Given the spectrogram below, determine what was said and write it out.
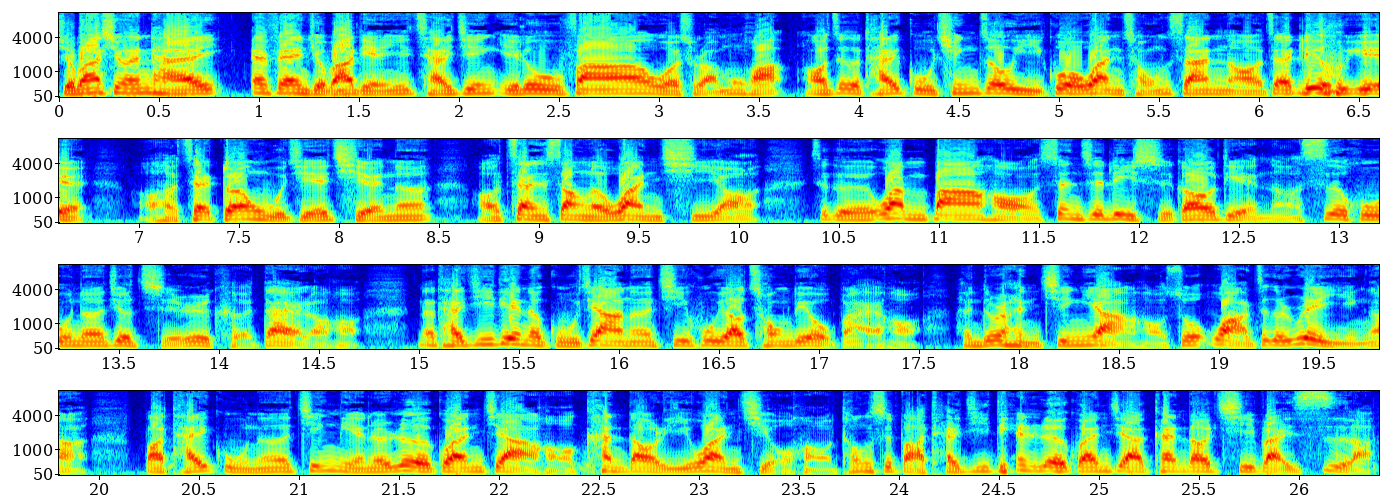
九八新闻台 FM 九八点一财经一路发，我是阮慕华。哦，这个台股轻舟已过万重山哦，在六月啊，在端午节前呢，哦，站上了万七啊，这个万八哈，甚至历史高点呢，似乎呢就指日可待了哈。那台积电的股价呢，几乎要冲六百哈，很多人很惊讶哈，说哇，这个瑞银啊，把台股呢今年的乐观价哈看到了一万九哈，同时把台积电乐观价看到七百四了。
